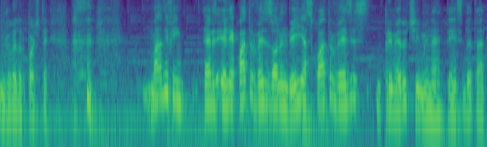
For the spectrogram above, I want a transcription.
um jogador pode ter. mas enfim, ele é quatro vezes All-NBA e as quatro vezes primeiro time, né? Tem esse detalhe.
